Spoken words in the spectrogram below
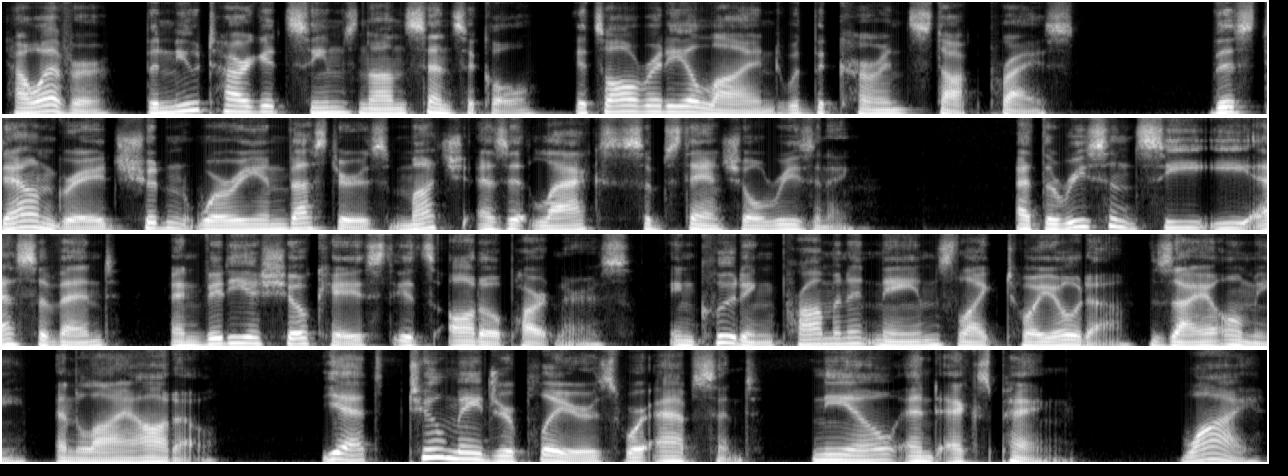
However, the new target seems nonsensical, it's already aligned with the current stock price. This downgrade shouldn't worry investors much as it lacks substantial reasoning. At the recent CES event, NVIDIA showcased its auto partners, including prominent names like Toyota, Xiaomi, and Li Auto. Yet, two major players were absent, NIO and XPeng. Why?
